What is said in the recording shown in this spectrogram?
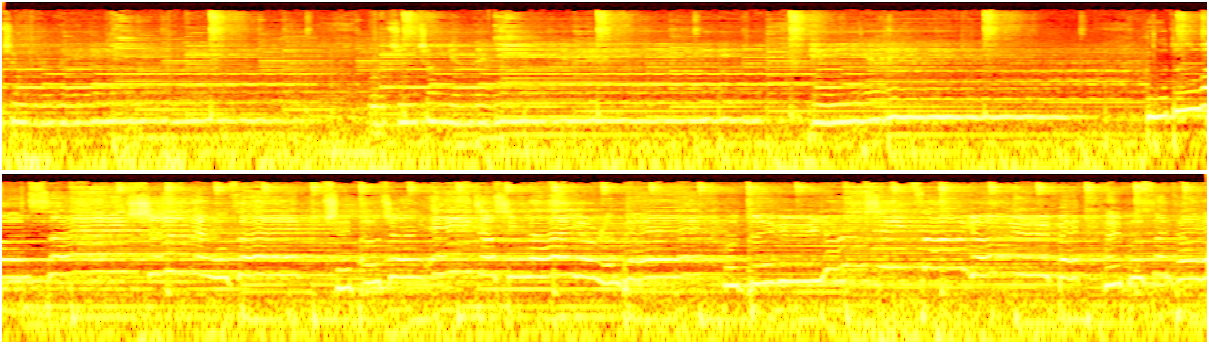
住眼泪，我忍住眼泪。孤独万岁，失恋无罪，谁保证一觉醒来有人陪？我对于人心早有预备，还不算太黑。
